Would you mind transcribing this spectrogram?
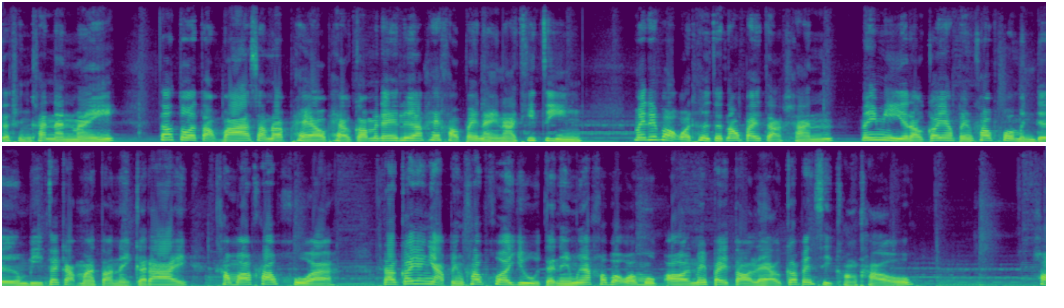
จะถึงขั้นนั้นไหม เจ้าตัวตอบว่าสำหรับแพรวแพรวก็ไม่ได้เลือกให้เขาไปไหนนะที่จริง ไม่ได้บอกว่าเธอจะต้องไปจากฉันไม่มีเราก็ยังเป็นครอบครัวเหมือนเดิม บีจะกลับมาตอนไหนก็ได้คำว่าครอบครัว เราก็ยังอยากเป็นครอบครัวอยู่ แต่ในเมื่อเขาบอกว่า move on ไม่ไปต่อแล้วก็เป็นสิทธิ์ของเขา ขอ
